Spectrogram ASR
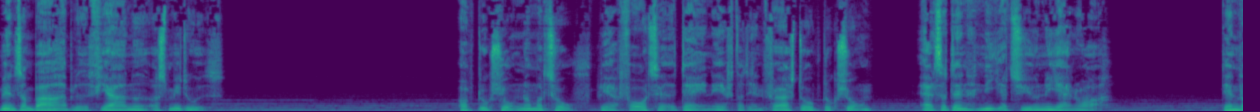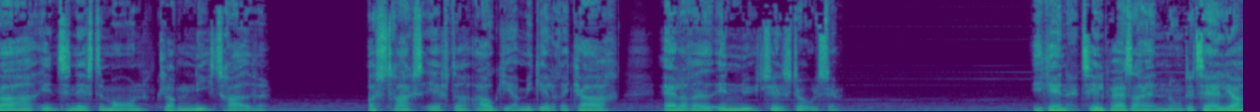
men som bare er blevet fjernet og smidt ud. Obduktion nummer 2 bliver foretaget dagen efter den første obduktion, altså den 29. januar. Den varer indtil næste morgen kl. 9.30. Og straks efter afgiver Miguel Ricard allerede en ny tilståelse. Igen tilpasser han nogle detaljer,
